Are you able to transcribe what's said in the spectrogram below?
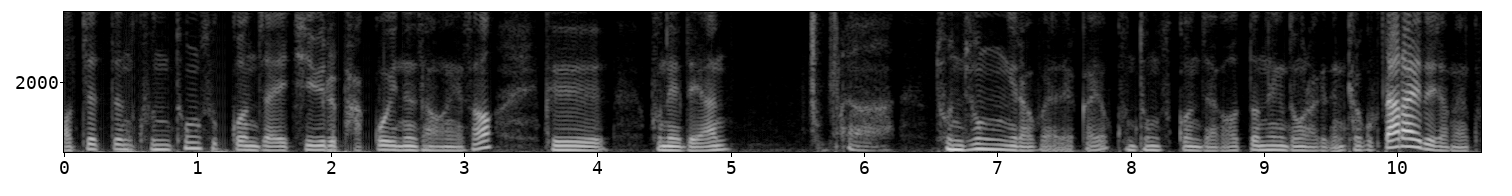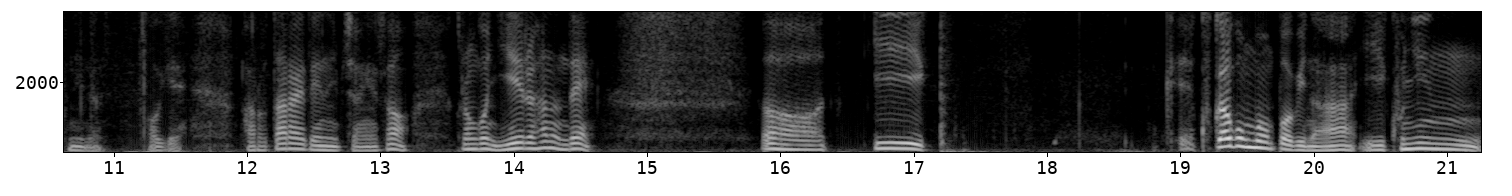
어쨌든 군 통수권자의 지위를 받고 있는 상황에서 그 분에 대한 아, 존중이라고 해야 될까요? 군 통수권자가 어떤 행동을 하게 되면 결국 따라야 되잖아요. 군인은 거기에 바로 따라야 되는 입장에서 그런 건 이해를 하는데 어이 그 국가공무원법이나 이 군인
